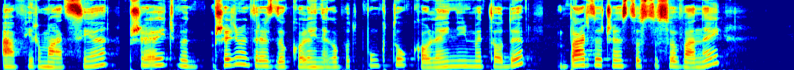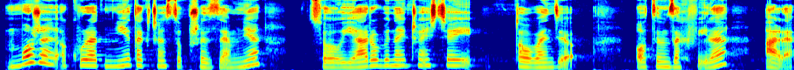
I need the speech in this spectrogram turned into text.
afirmacje. Przejdźmy, przejdźmy teraz do kolejnego podpunktu, kolejnej metody, bardzo często stosowanej. Może akurat nie tak często przeze mnie, co ja robię najczęściej, to będzie o tym za chwilę, ale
